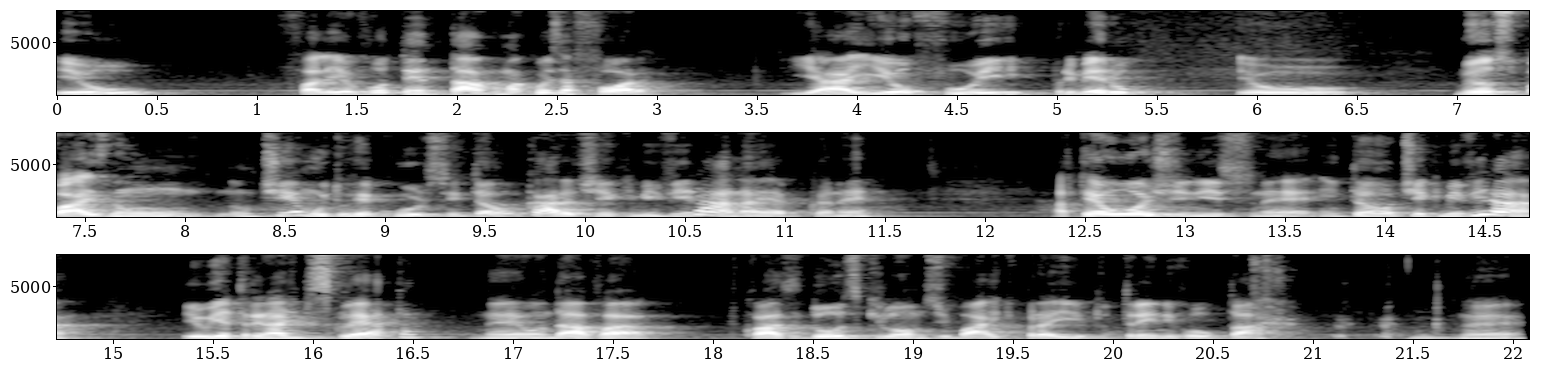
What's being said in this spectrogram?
eu falei, eu vou tentar alguma coisa fora. E aí eu fui, primeiro eu meus pais não, não tinham muito recurso, então, cara, eu tinha que me virar na época, né? Até hoje nisso, né? Então eu tinha que me virar. Eu ia treinar de bicicleta, né? Eu andava quase 12 quilômetros de bike para ir do treino e voltar, né?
